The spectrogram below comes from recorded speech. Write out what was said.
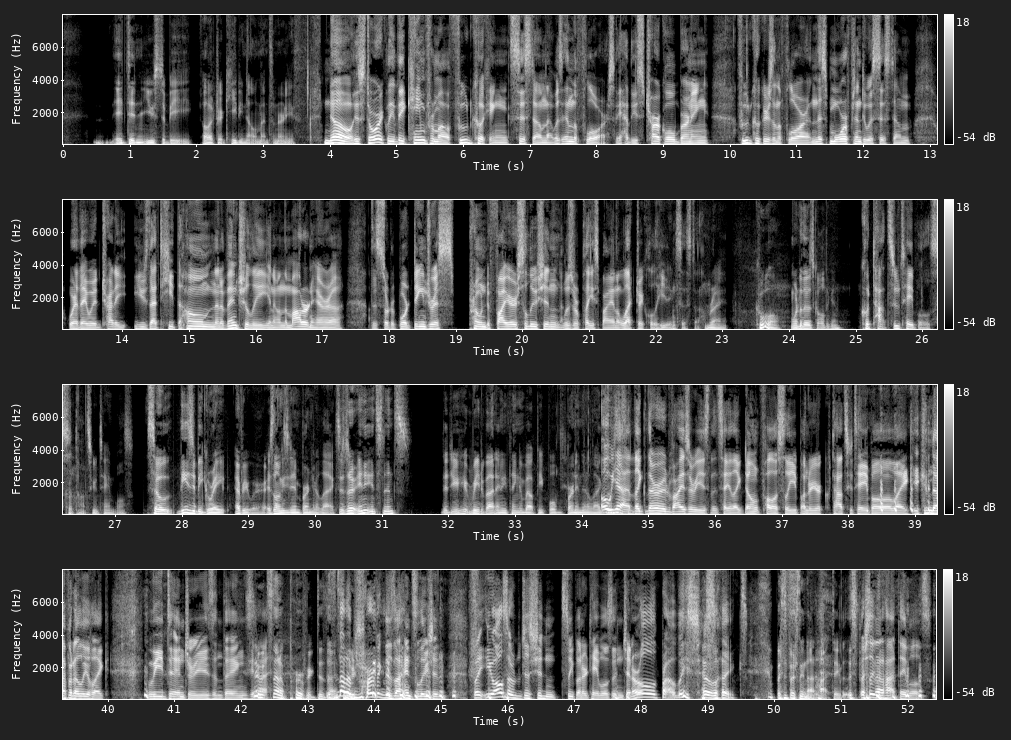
it didn't used to be electric heating elements underneath. No, historically, they came from a food cooking system that was in the floor. So they had these charcoal burning food cookers in the floor, and this morphed into a system where they would try to use that to heat the home. And then eventually, you know, in the modern era, this sort of more dangerous, prone to fire solution was replaced by an electrical heating system. Right. Cool. What are those called again? Kotatsu tables. Kotatsu tables. So these would be great everywhere as long as you didn't burn your legs. Is there any instance? Did you read about anything about people burning their legs? Oh yeah, like there are advisories that say like don't fall asleep under your kotatsu table. like it can definitely like lead to injuries and things. So Yeah. it's not a perfect design. It's not a solution. perfect design solution, but you also just shouldn't sleep under tables in general, probably. So like, but especially not hot tables. especially not hot tables.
